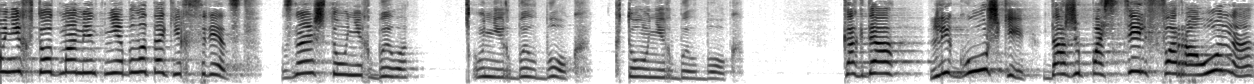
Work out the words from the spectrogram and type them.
у них в тот момент не было таких средств. Знаешь, что у них было? У них был Бог. Кто у них был Бог? Когда лягушки, даже постель фараона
